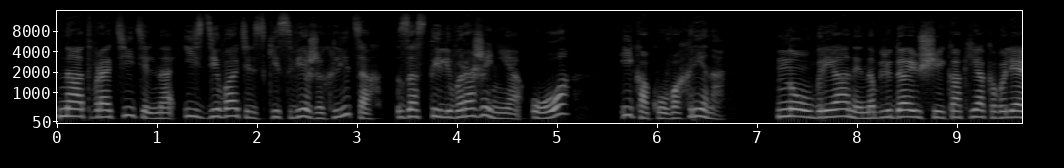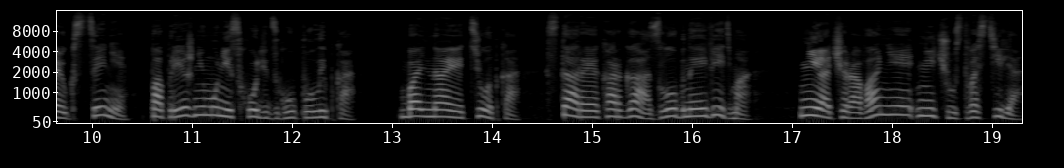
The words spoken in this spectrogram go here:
на отвратительно издевательски свежих лицах застыли выражения «О» и «Какого хрена?». Но у Брианы, наблюдающей, как я ковыляю к сцене, по-прежнему не сходит с губ улыбка. Больная тетка, старая корга, злобная ведьма. Ни очарования, ни чувства стиля.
